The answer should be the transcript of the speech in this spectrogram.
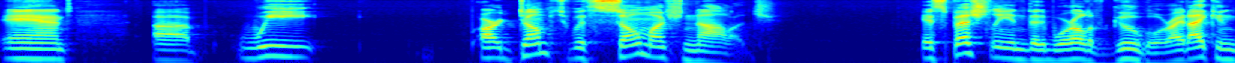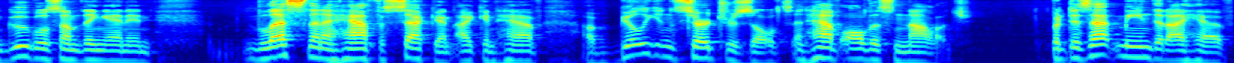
and uh, we are dumped with so much knowledge, especially in the world of Google, right? I can Google something and in less than a half a second, I can have a billion search results and have all this knowledge. But does that mean that I have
